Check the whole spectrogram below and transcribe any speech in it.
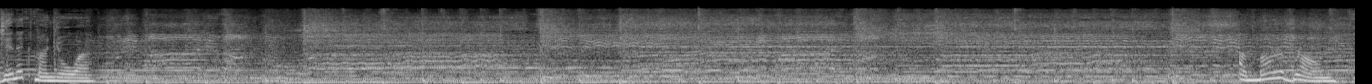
Janet Manyowa, Amara Brown,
